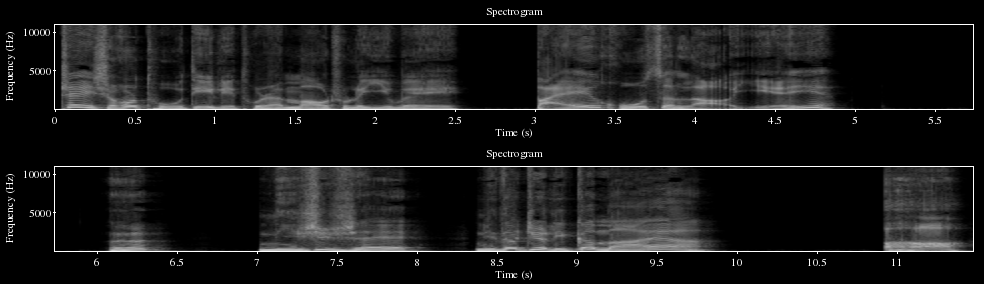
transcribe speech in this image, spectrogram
这时候，土地里突然冒出了一位白胡子老爷爷。嗯，你是谁？你在这里干嘛呀？哦，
